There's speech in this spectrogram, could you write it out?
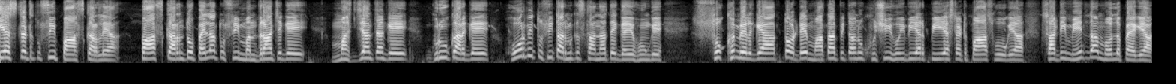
ਪੀਐਸਟਟ ਤੁਸੀਂ ਪਾਸ ਕਰ ਲਿਆ। ਪਾਸ ਕਰਨ ਤੋਂ ਪਹਿਲਾਂ ਤੁਸੀਂ ਮੰਦਰਾਂ 'ਚ ਗਏ, ਮਸਜਿਦਾਂ 'ਚ ਗਏ, ਗੁਰੂ ਘਰ ਗਏ, ਹੋਰ ਵੀ ਤੁਸੀਂ ਧਾਰਮਿਕ ਸਥਾਨਾਂ ਤੇ ਗਏ ਹੋਵੋਗੇ। ਸੁੱਖ ਮਿਲ ਗਿਆ, ਤੁਹਾਡੇ ਮਾਤਾ ਪਿਤਾ ਨੂੰ ਖੁਸ਼ੀ ਹੋਈ ਵੀ ਯਾਰ ਪੀਐਸਟਟ ਪਾਸ ਹੋ ਗਿਆ, ਸਾਡੀ ਮਿਹਨਤ ਦਾ ਮੁੱਲ ਪੈ ਗਿਆ।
